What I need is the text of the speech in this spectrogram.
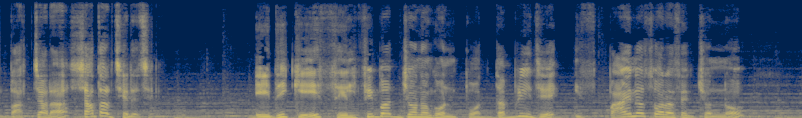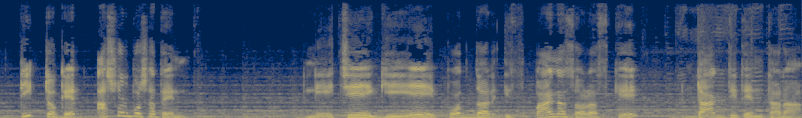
বাচ্চারা সাঁতার ছেড়েছে। এদিকে সেলফিবাদ জনগণ পদ্মা ব্রিজে স্পাইনোসরাসের জন্য টিকটকের আসর বসাতেন। নেচে গিয়ে পদ্মার স্পাইনোসরাসকে ডাক দিতেন তারা।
